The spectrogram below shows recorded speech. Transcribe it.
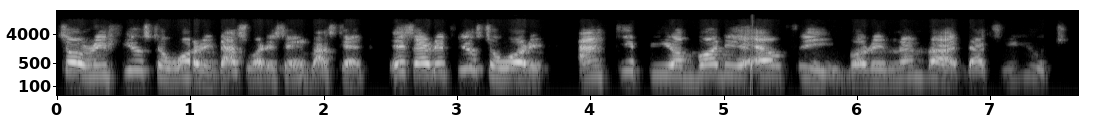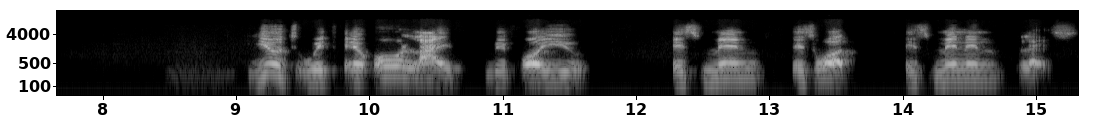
So refuse to worry. That's what it's saying in verse 10. It said, refuse to worry and keep your body healthy. But remember that youth, youth with a whole life before you is mean is what? Is meaningless.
